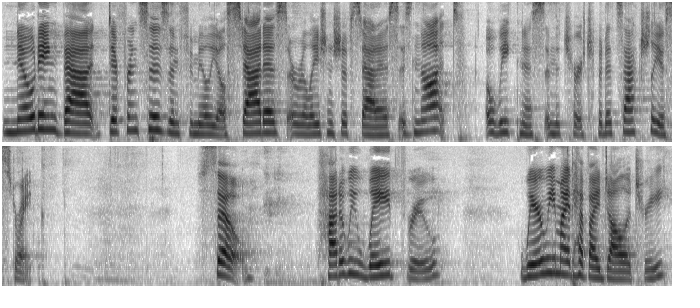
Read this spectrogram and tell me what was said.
noting that differences in familial status or relationship status is not a weakness in the church, but it's actually a strength. So, how do we wade through where we might have idolatry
